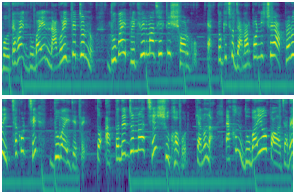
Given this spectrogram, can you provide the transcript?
বলতে হয় দুবাইয়ের নাগরিকদের জন্য দুবাই পৃথিবীর মাঝে একটি স্বর্গ। এত কিছু জানার পর নিশ্চয়ই আপনারও ইচ্ছা করছে দুবাই যেতে। তো আপনাদের জন্য আছে সুখবর। কেননা এখন দুবাইয়েও পাওয়া যাবে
